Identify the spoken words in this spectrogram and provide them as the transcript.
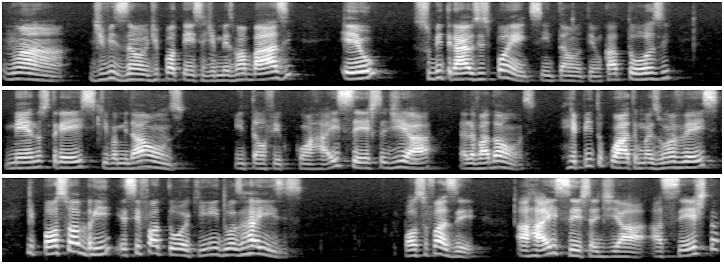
numa divisão de potência de mesma base, eu subtraio os expoentes. Então, eu tenho 14 menos 3, que vai me dar 11. Então, eu fico com a raiz sexta de A elevado a 11. Repito 4 mais uma vez e posso abrir esse fator aqui em duas raízes. Posso fazer a raiz sexta de A a sexta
